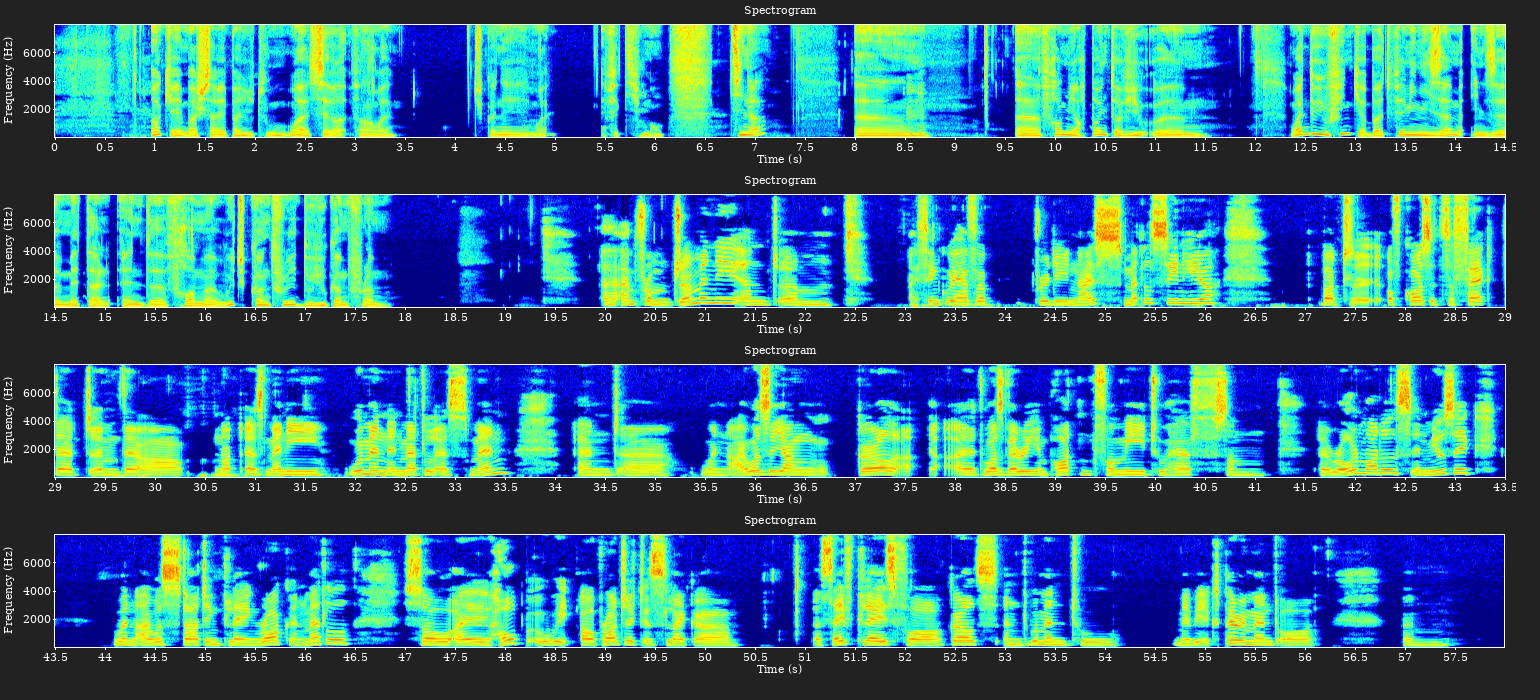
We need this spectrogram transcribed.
Ok, bah je savais pas du tout. Ouais, c'est vrai. Enfin, ouais. Tu connais. Ouais, effectivement. Tina, euh, Mhm. Uh, from your point of view, um, what do you think about feminism in the metal and uh, from uh, which country do you come from? Uh, I'm from Germany, and um, I think we have a pretty nice metal scene here. But uh, of course, it's a fact that um, there are not as many women in metal as men. And when I was a young girl, it was very important for me to have some uh, role models in music when I was starting playing rock and metal. So I hope we our project is like a a safe place for girls and women to maybe experiment or um,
